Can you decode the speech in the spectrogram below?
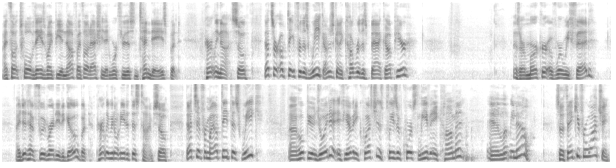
I thought 12 days might be enough. I thought actually they'd work through this in 10 days, but apparently not. So that's our update for this week. I'm just going to cover this back up here as our marker of where we fed. I did have food ready to go, but apparently we don't need it this time. So that's it for my update this week. I uh, hope you enjoyed it. If you have any questions, please, of course, leave a comment and let me know. So thank you for watching.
